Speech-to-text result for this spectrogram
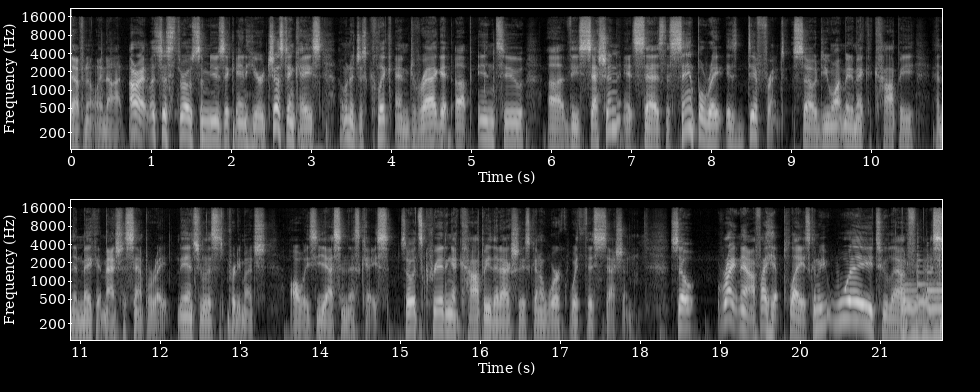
Definitely not. All right, let's just throw some music in here just in case. I'm going to just click and drag it up into uh, the session. It says the sample rate is different. So do you want me to make a copy and then make it match the sample rate? The answer to this is pretty much always yes in this case. So it's creating a copy that actually is going to work with this session. So right now, if I hit play, it's going to be way too loud for this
